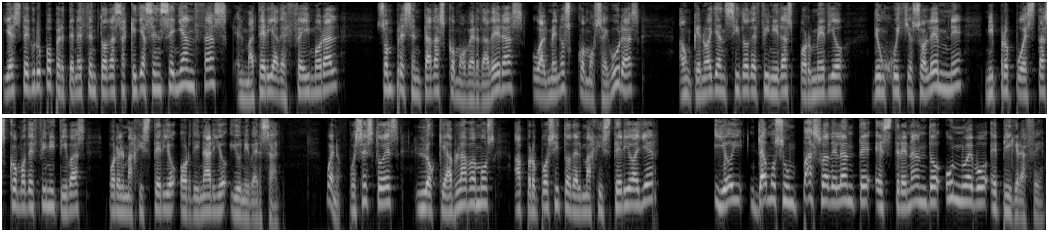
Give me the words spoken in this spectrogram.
Y a este grupo pertenecen todas aquellas enseñanzas en materia de fe y moral son presentadas como verdaderas o al menos como seguras, aunque no hayan sido definidas por medio de un juicio solemne ni propuestas como definitivas por el magisterio ordinario y universal. Bueno, pues esto es lo que hablábamos a propósito del magisterio ayer y hoy damos un paso adelante estrenando un nuevo epígrafe.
